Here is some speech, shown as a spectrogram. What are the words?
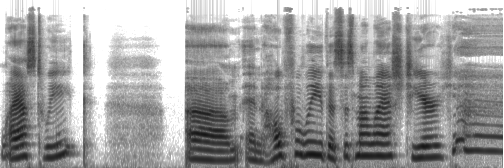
last week. Um and hopefully this is my last year. Yay.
